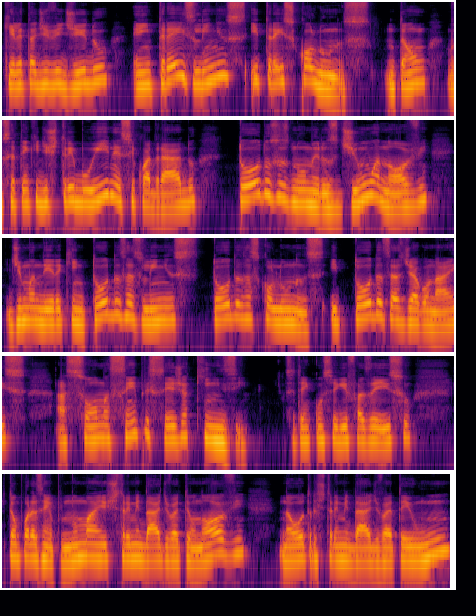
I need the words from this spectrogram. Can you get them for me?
que ele está dividido em três linhas e três colunas. Então, você tem que distribuir nesse quadrado todos os números de 1 a 9, de maneira que em todas as linhas, todas as colunas e todas as diagonais, a soma sempre seja 15. Você tem que conseguir fazer isso então, por exemplo, numa extremidade vai ter o 9, na outra extremidade vai ter o 1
